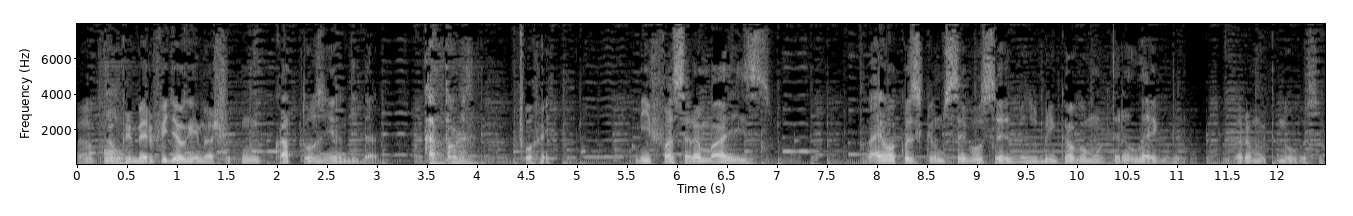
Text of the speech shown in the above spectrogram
Meu, meu primeiro videogame eu acho com 14 anos de idade. 14? Foi. Minha infância era mais. É uma coisa que eu não sei vocês, mas eu brincava muito, era Lego, velho. Eu era muito novo assim.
